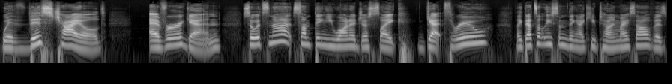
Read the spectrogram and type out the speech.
with this child ever again. So, it's not something you want to just like get through. Like, that's at least something I keep telling myself is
